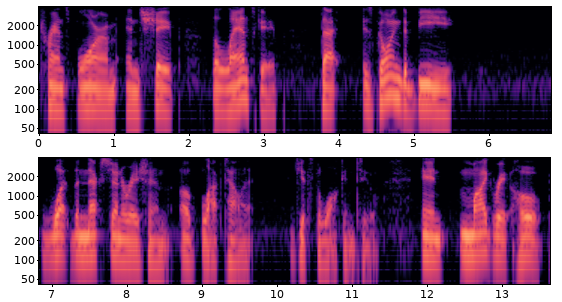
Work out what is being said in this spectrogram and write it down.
transform and shape the landscape that is going to be what the next generation of black talent gets to walk into. And my great hope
